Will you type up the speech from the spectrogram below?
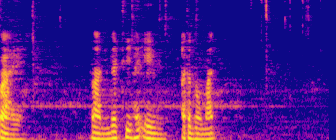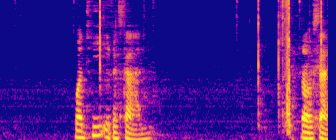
ฝ่ายรันเลขที่ให้เองอัตโนมัติ วันที่เอกสาร เราใส่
